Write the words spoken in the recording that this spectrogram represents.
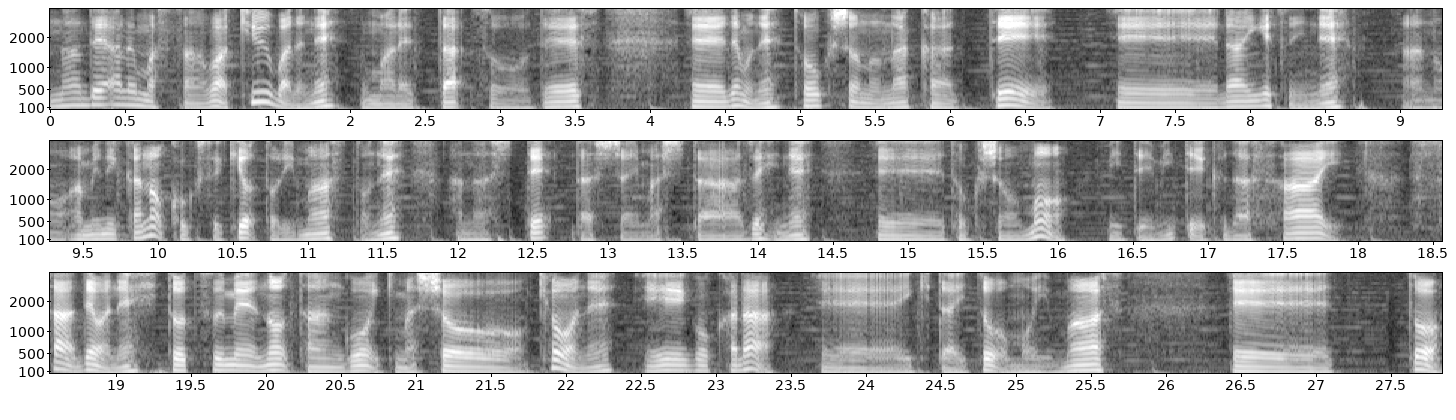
アナデ・アルマスさんはキューバでね、生まれたそうです。えー、でもね、トークショーの中で、えー、来月にね、あの、アメリカの国籍を取りますとね、話してらっしゃいました。ぜひね、えー、特徴も見てみてください。さあ、ではね、一つ目の単語をいきましょう。今日はね、英語から、えー、いきたいと思います。えー、っと、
